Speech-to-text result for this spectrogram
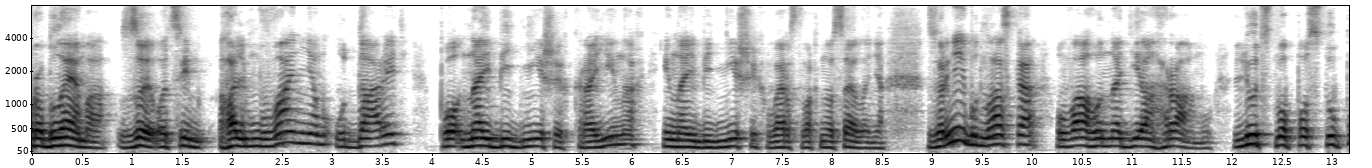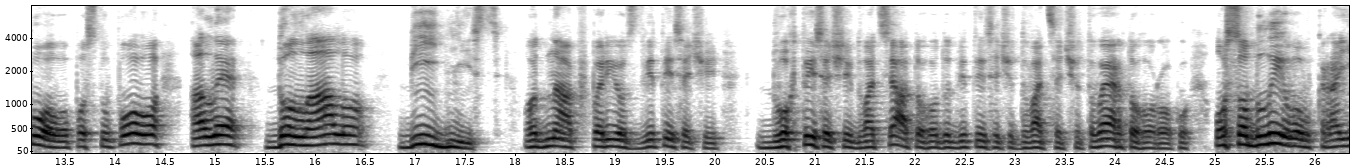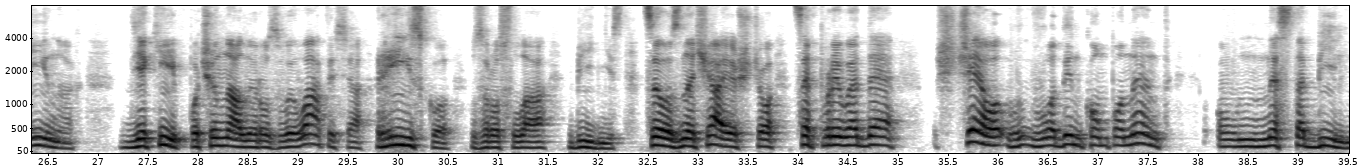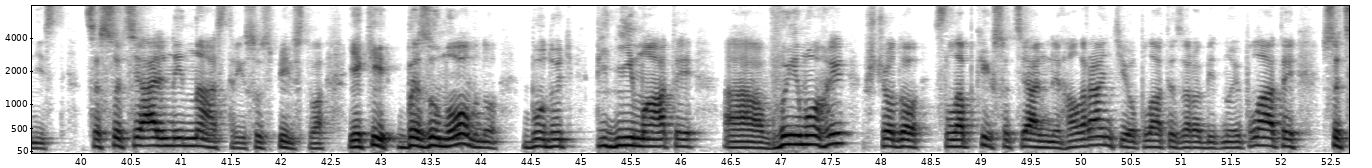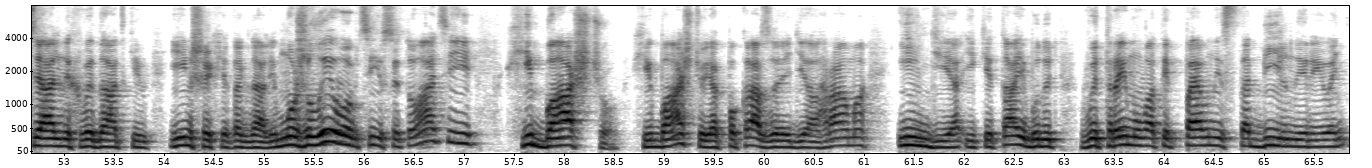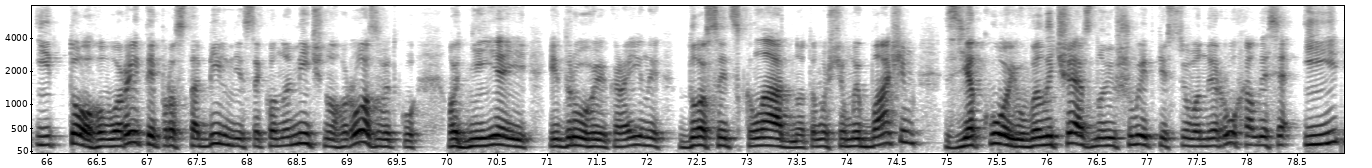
проблема з оцим гальмуванням ударить по найбідніших країнах і найбідніших верствах населення. Зверніть, будь ласка, увагу на діаграму. Людство поступово, поступово, але долало бідність. Однак в період з 2000 2020 до 2024 року, особливо в країнах, які починали розвиватися, різко зросла бідність. Це означає, що це приведе ще в один компонент нестабільність. Це соціальний настрій суспільства, які безумовно будуть піднімати вимоги щодо слабких соціальних гарантій, оплати заробітної плати, соціальних видатків, інших і так далі. Можливо, в цій ситуації хіба що, хіба що, як показує діаграма, Індія і Китай будуть витримувати певний стабільний рівень, і то говорити про стабільність економічного розвитку однієї і другої країни досить складно, тому що ми бачимо, з якою величезною швидкістю вони рухалися, і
